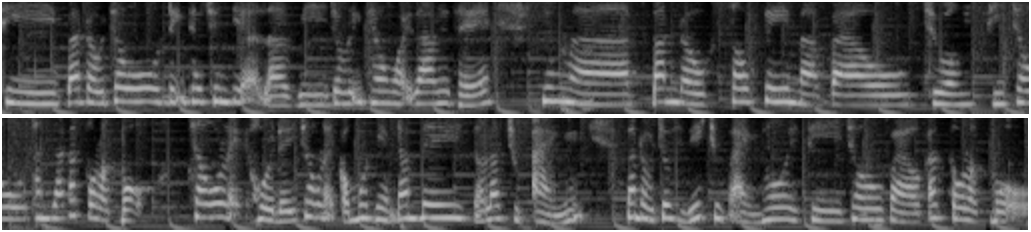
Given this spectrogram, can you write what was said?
Thì ban đầu châu định theo chuyên địa là vì châu định theo ngoại giao như thế. Nhưng mà ban đầu sau khi mà vào trường thì châu tham gia các câu lạc bộ Châu lại hồi đấy Châu lại có một niềm đam mê đó là chụp ảnh. Ban đầu Châu chỉ thích chụp ảnh thôi thì Châu vào các câu lạc bộ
